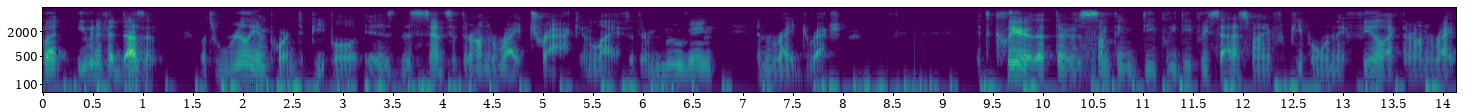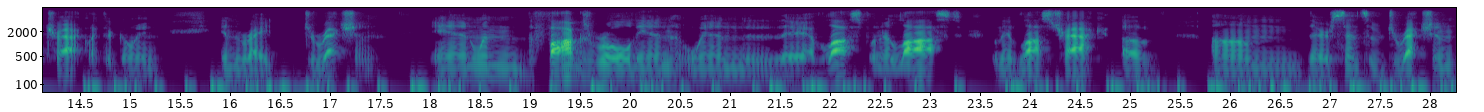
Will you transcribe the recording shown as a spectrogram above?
But even if it doesn't, what's really important to people is the sense that they're on the right track in life, that they're moving in the right direction. It's clear that there's something deeply, deeply satisfying for people when they feel like they're on the right track, like they're going in the right direction. And when the fog's rolled in, when they have lost, when they're lost, when they've lost track of um, their sense of direction,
